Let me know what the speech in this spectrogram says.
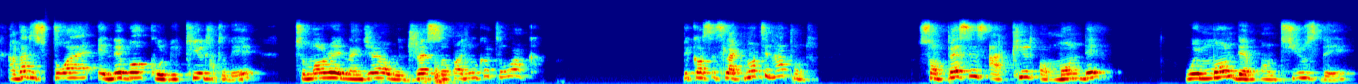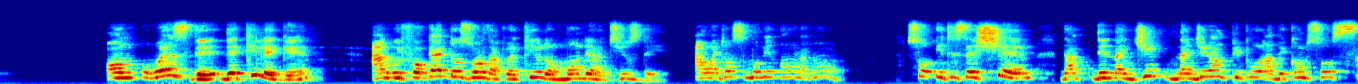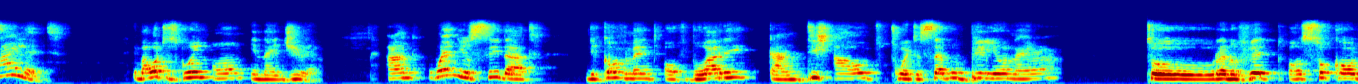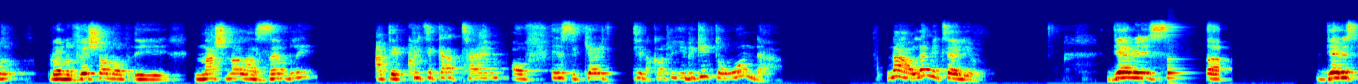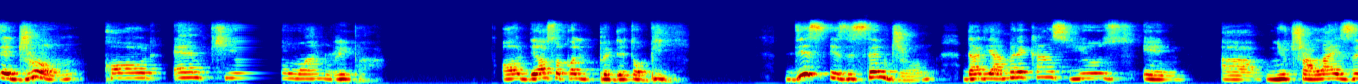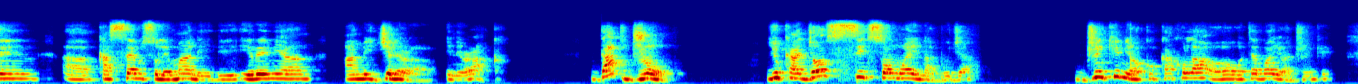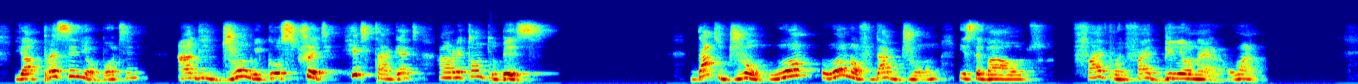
And that is why a neighbor could be killed today. Tomorrow in Nigeria will dress up and will go to work. Because it's like nothing happened. Some persons are killed on Monday. We mourn them on Tuesday. On Wednesday, they kill again. And we forget those ones that were killed on Monday and Tuesday. And we're just moving on and on. So it is a shame that the Niger Nigerian people have become so silent about what is going on in Nigeria. And when you see that the government of Buhari can dish out 27 billion naira to renovate or so-called renovation of the National Assembly at a critical time of insecurity in the country, you begin to wonder. Now, let me tell you, there is uh, there is a drone called MQ-1 Reaper or they also call it Predator B. This is the same drone that the Americans used in uh, neutralizing uh, Qasem Soleimani, the Iranian army general in Iraq. That drone, you can just sit somewhere in Abuja, drinking your Coca-Cola or whatever you are drinking. You are pressing your button, and the drone will go straight, hit target, and return to base. That drone, one, one of that drone is about 5.5 billion naira, one.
